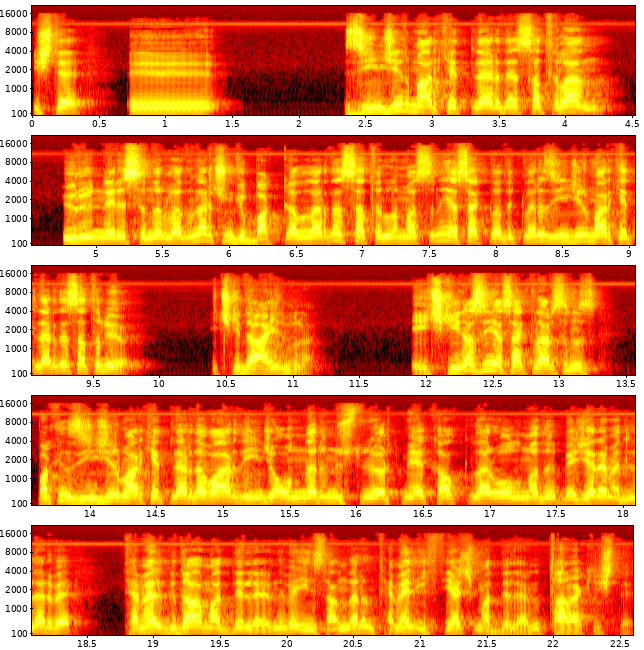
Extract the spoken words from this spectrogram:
İşte e, zincir marketlerde satılan ürünleri sınırladılar. Çünkü bakkallarda satılmasını yasakladıkları zincir marketlerde satılıyor. İçki dahil buna. E içkiyi nasıl yasaklarsınız? Bakın zincir marketlerde var deyince onların üstünü örtmeye kalktılar olmadı, beceremediler ve temel gıda maddelerini ve insanların temel ihtiyaç maddelerini tarak işte.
